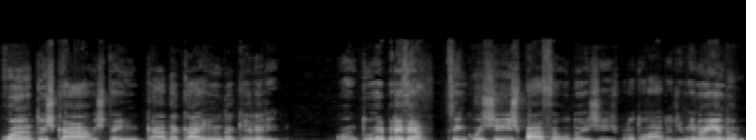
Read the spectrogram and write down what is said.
quantos carros tem em cada carrinho daquele ali. Quanto representa. 5x passa o 2x para o outro lado diminuindo,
